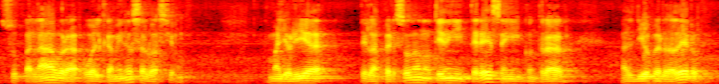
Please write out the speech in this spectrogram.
su palabra o el camino de salvación. La mayoría de las personas no tienen interés en encontrar al Dios verdadero,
